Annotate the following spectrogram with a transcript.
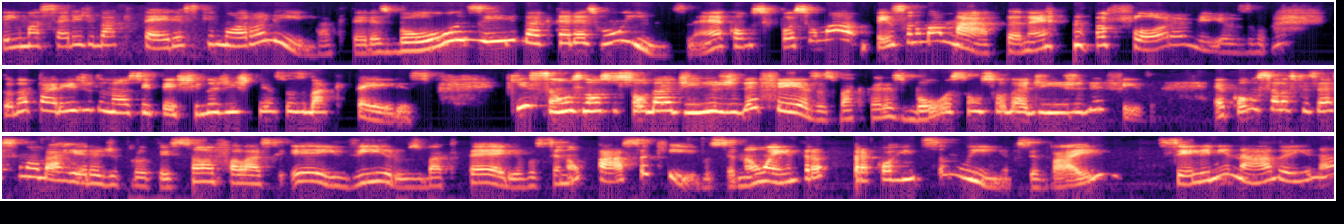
tem uma série de bactérias que moram ali, bactérias boas e bactérias ruins, né? Como se fosse uma, pensa numa mata, né? A flora mesmo. Então, na parede do nosso intestino, a gente tem essas bactérias, que são os nossos soldadinhos de defesa. As bactérias boas são soldadinhos de defesa. É como se elas fizessem uma barreira de proteção e falassem: ei, vírus, bactéria, você não passa aqui, você não entra para a corrente sanguínea, você vai ser eliminado aí na,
